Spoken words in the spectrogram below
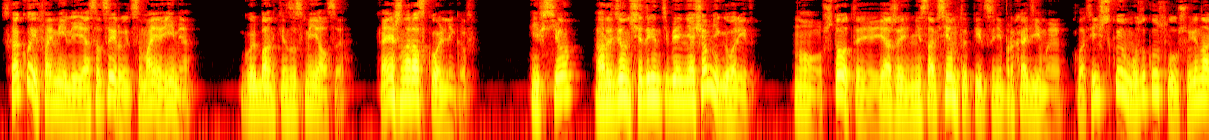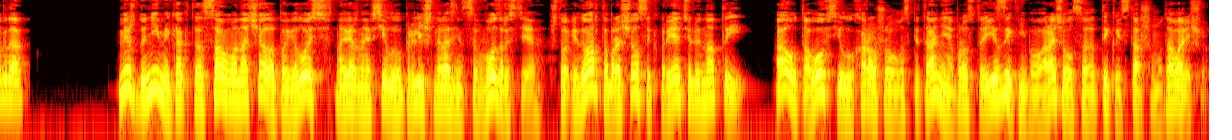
«С какой фамилией ассоциируется мое имя?» Гульбанкин засмеялся. «Конечно, Раскольников». «И все? А Родион Щедрин тебе ни о чем не говорит?» «Ну, что ты, я же не совсем тупица непроходимая. Классическую музыку слушаю иногда». Между ними как-то с самого начала повелось, наверное, в силу приличной разницы в возрасте, что Эдуард обращался к приятелю на «ты», а у того в силу хорошего воспитания просто язык не поворачивался тыкать старшему товарищу.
